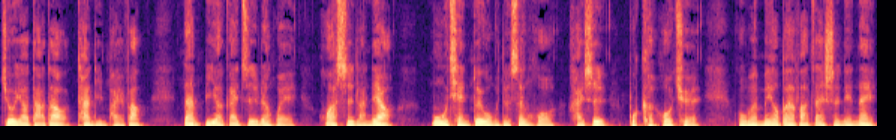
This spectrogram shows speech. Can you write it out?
就要达到碳零排放，但比尔盖茨认为化石燃料目前对我们的生活还是不可或缺。我们没有办法在十年内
